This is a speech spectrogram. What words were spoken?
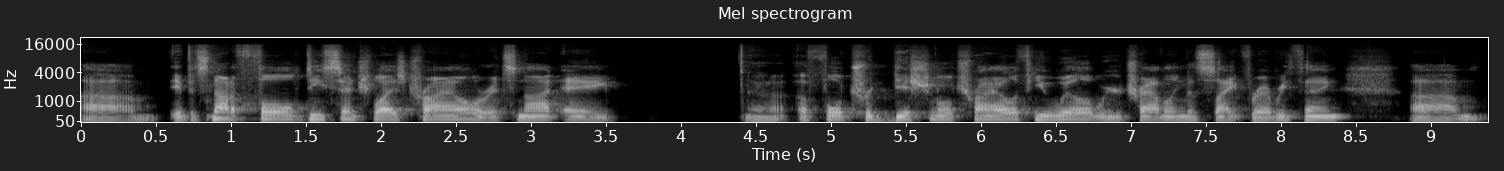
um, if it's not a full decentralized trial or it's not a uh, a full traditional trial, if you will, where you're traveling to the site for everything. Um,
